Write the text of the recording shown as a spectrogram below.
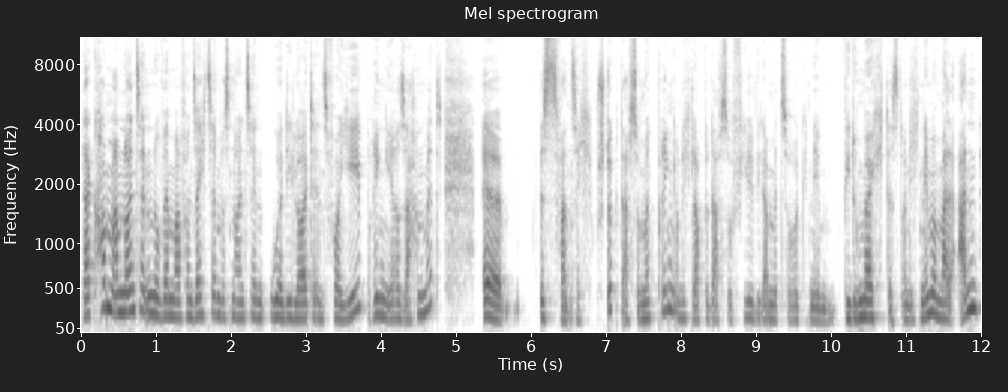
Da kommen am 19. November von 16 bis 19 Uhr die Leute ins Foyer, bringen ihre Sachen mit. Äh, bis 20 Stück darfst du mitbringen und ich glaube, du darfst so viel wieder mit zurücknehmen, wie du möchtest. Und ich nehme mal an,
